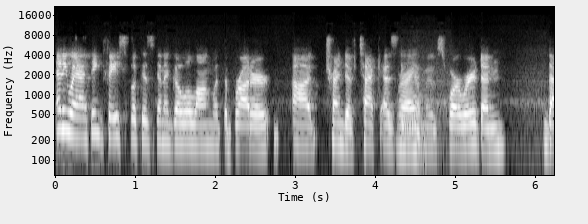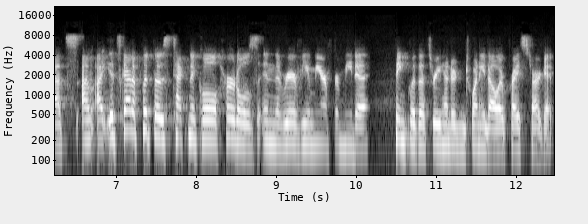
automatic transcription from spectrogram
anyway i think facebook is going to go along with the broader uh, trend of tech as the right. year moves forward. And that's I, I, it's got to put those technical hurdles in the rearview mirror for me to think with a $320 price target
